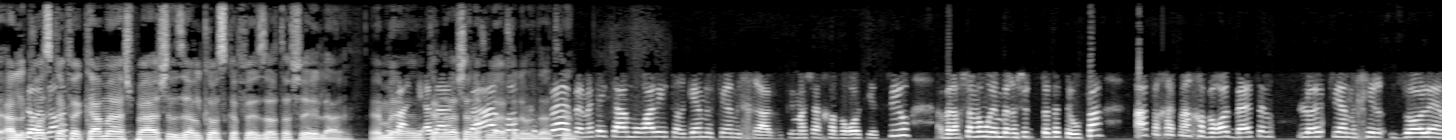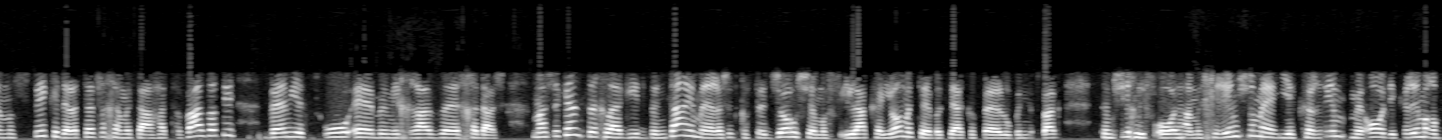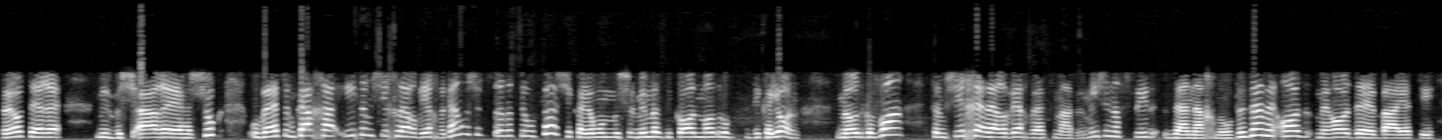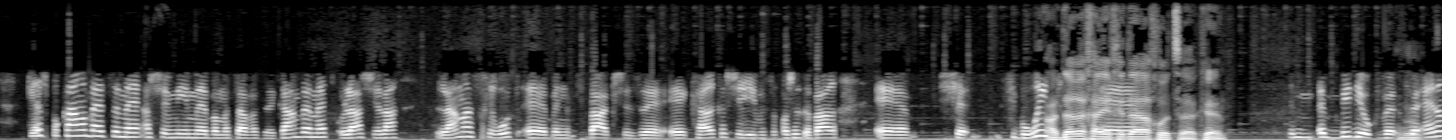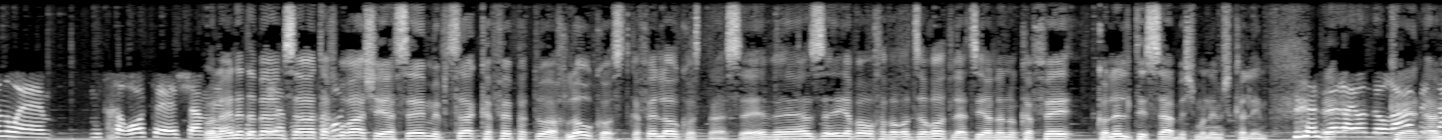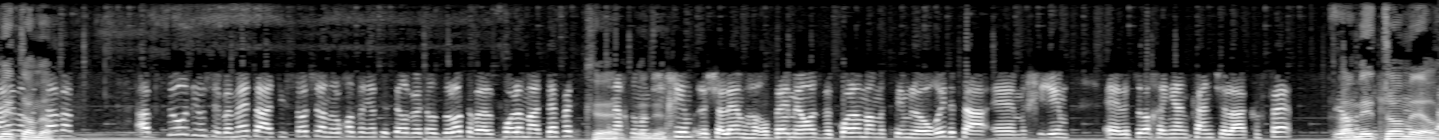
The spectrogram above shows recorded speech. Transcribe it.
על לא, כוס לא קפה, כמה ההשפעה של זה על כוס קפה? זאת השאלה. הם, הבנתי. אז כנראה שאנחנו לא ההשפעה יכולים על כוס לדעת. קפה כן. באמת הייתה אמורה להתרגם לפי המכרז, לפי מה שהחברות יציעו, אבל עכשיו אומרים ברשות שדות התעופה, אף אחת מהחברות בעצם לא הציעה מחיר זול אה, מספיק כדי לתת לכם את ההטבה הזאת, והם יצאו אה, במכרז אה, חדש. מה שכן צריך להגיד, בינתיים אה, רשת קפה ג'ו שמפעילה כיום את אה, בתי הקפה האלו בנתב"ג, תמשיך לפעול. המחירים שם יקרים מאוד, יקרים הרבה יותר מבשאר אה, השוק, ובעצם ככה היא תמשיך להרוויח, וגם רשת שדות התעופה, שכיום משלמים לה זיכיון מאוד, מאוד גבוה, תמשיך אה, להרוויח בעצמה, ומי שנפסיד זה אנחנו, וזה מאוד מאוד אה, בעייתי. כי יש פה כמה בעצם אה, אשמים במצב הזה. גם באמת עולה השאלה למה השכירות בנתב"ג, שזה קרקע שהיא בסופו של דבר ש... ציבורית, הדרך היחידה החוצה, כן. בדיוק, ו- ואין לנו מתחרות אה, שם. אולי בחוץ, נדבר אה, עם שר. התחבורה שיעשה מבצע קפה פתוח, לואו קוסט, קפה לואו קוסט נעשה, ואז אה, יבואו חברות זרות להציע לנו קפה, כולל טיסה ב-80 שקלים. זה רעיון לא רע. כן, עמית תומר. האבסורדי הוא שבאמת הטיסות שלנו הולכות ונהיות יותר ויותר זולות, אבל על כל המעטפת כן, אנחנו בדיוק. ממשיכים לשלם הרבה מאוד, וכל המאמצים להוריד את המחירים אה, לצורך העניין כאן של הקפה. לא עמית תומר.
